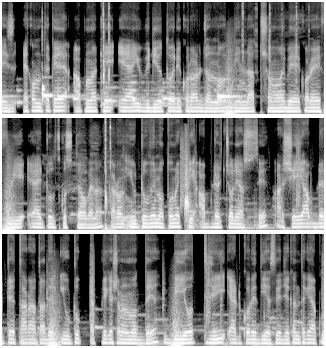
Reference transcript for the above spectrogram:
গাইজ এখন থেকে আপনাকে এআই ভিডিও তৈরি করার জন্য দিনরাত সময় ব্যয় করে ফ্রি এআই টুলস খুঁজতে হবে না। কারণ ইউটিউবে নতুন একটি আপডেট চলে আসছে, আর সেই আপডেটে তারা তাদের ইউটিউব অ্যাপ্লিকেশনের মধ্যে বিও থ্রি অ্যাড করে দিয়েছে, যেখান থেকে আপনি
